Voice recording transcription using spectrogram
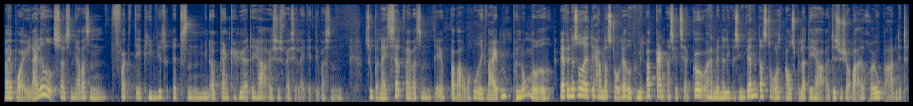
og jeg bor i lejlighed, så sådan, jeg var sådan, fuck, det er pinligt, at sådan, min opgang kan høre det her, og jeg synes faktisk heller ikke, at det var sådan super nice selv, for jeg var sådan, det var bare overhovedet ikke viben på nogen måde. Men jeg finder så ud af, at det er ham, der står derude på min opgang og skal til at gå, og han venter lige på sin ven, der står og afspiller det her, og det synes jeg bare er røvbarnligt.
